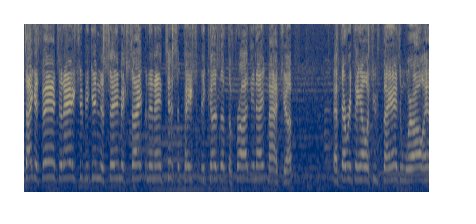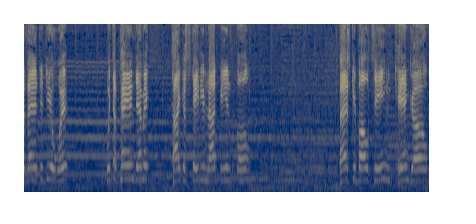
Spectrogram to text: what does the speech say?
Tiger fans today should be getting the same excitement and anticipation because of the Friday night matchup. After everything LSU fans and we all have had to deal with, with the pandemic, Tiger Stadium not being full, basketball team can go,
